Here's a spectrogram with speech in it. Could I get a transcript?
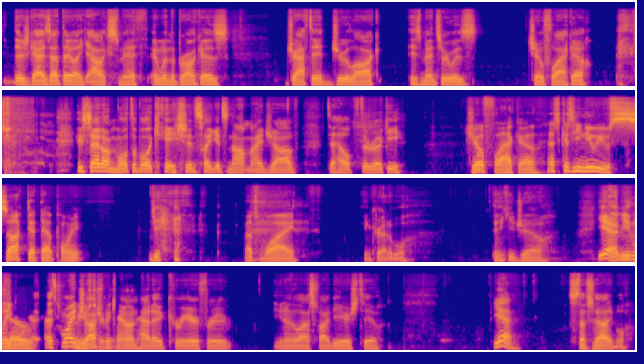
there's guys out there like Alex Smith, and when the Broncos drafted Drew Lock, his mentor was Joe Flacco. Who said on multiple occasions, like it's not my job to help the rookie. Joe Flacco. That's because he knew he was sucked at that point. Yeah, That's why. incredible. Thank you, Joe. Yeah, Thank I mean, like Joe, that's why Josh. McCown had a career for you know the last five years too. Yeah, Stuff's valuable.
